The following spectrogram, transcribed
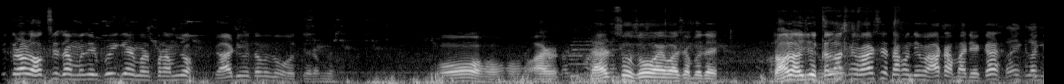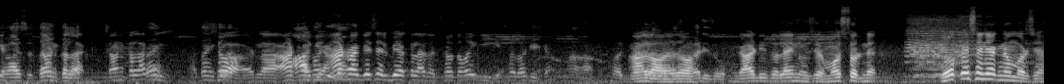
મિત્રો હાલો અક્ષરધામ મંદિર પૂરી ગયા પણ આમ જો ગાડીઓ તમે જોવો અત્યારે અમને ઓહો હો આ લાઇટ શો જોવા આવ્યા છે બધાય. તો હાલો હજી કલાકની વાર છે તાખું તમે આટા મારીએ કા? ત્રણ કલાક કલાક. ત્રણ કલાક. ત્રણ- ત્રણ. છ એટલે આઠ વાગે વાગે આઠ વાગે છે બે કલાક છ તો વાગી ગયા. છ વાગે કા? હા, હા. હાલો ગાડી તો. લાઈનું છે મસ્ત ને. લોકેશન એક નંબર છે.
